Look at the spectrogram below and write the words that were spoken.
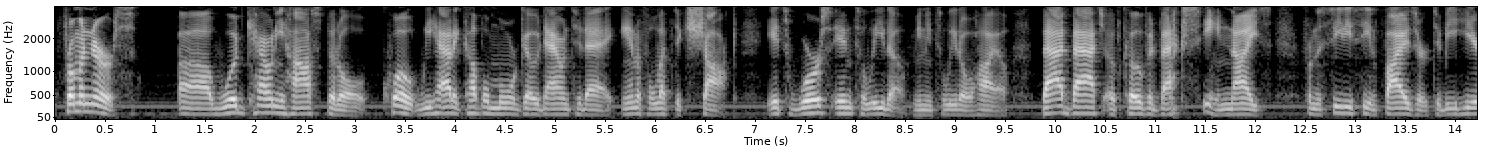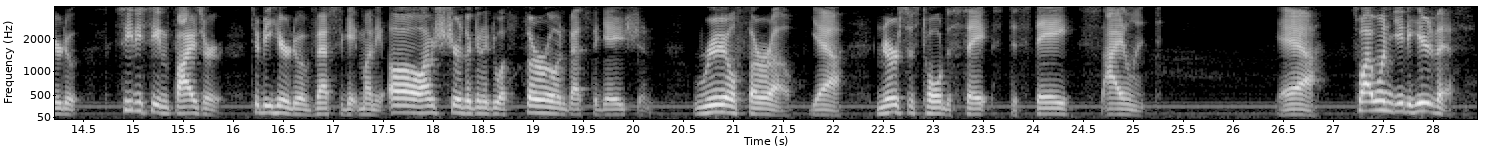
From a nurse, uh, Wood County Hospital, quote, We had a couple more go down today. Anaphylactic shock. It's worse in Toledo, meaning Toledo, Ohio. Bad batch of COVID vaccine. nice. From the CDC and Pfizer to be here to CDC and Pfizer to be here to investigate money. Oh, I'm sure they're going to do a thorough investigation. Real thorough. Yeah. Nurses told to say to stay silent. Yeah. That's why I wanted you to hear this.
